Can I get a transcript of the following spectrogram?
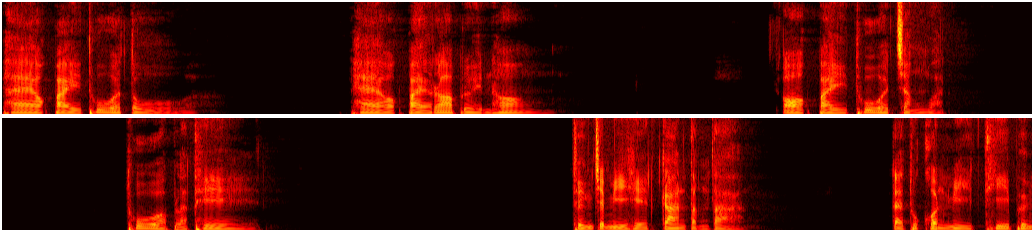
แผ่ออกไปทั่วตัวแผ่ออกไปรอบเรือนห้อง ออกไปทั่วจังหวัด ทั่วประเทศ ถึงจะมีเหตุการณ์ต่างๆ แต่ทุกคนมีที่พึ่ง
